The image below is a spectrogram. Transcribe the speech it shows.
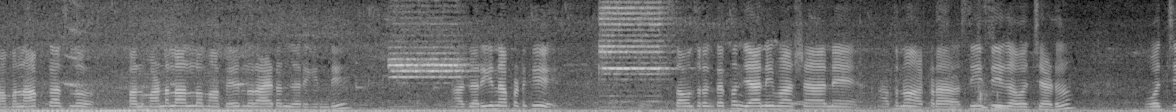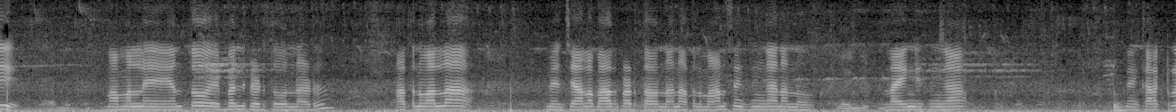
మమ్మల్ని ఆప్కాస్లో పలు మండలాల్లో మా పేర్లు రాయడం జరిగింది. ఆ జరిగినప్పటికీ సంవత్సరం క్రితం జానీ భాష అనే అతను అక్కడ సీసీగా వచ్చాడు. వచ్చి మమ్మల్ని ఎంతో ఇబ్బంది పెడుతూ ఉన్నాడు. అతని వల్ల మేము చాలా బాధపడుతూ ఉన్నాను. అతను మానసికంగా నన్ను లైంగికంగా నేను కలెక్టర్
